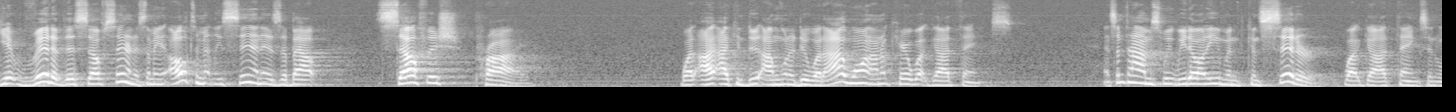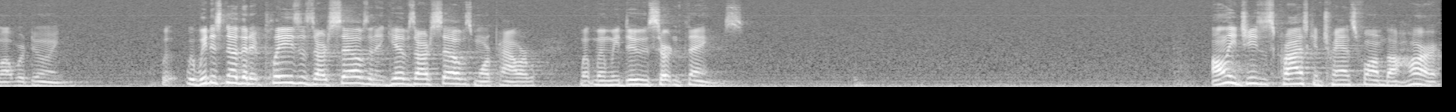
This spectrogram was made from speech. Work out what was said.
get rid of this self centeredness. I mean, ultimately, sin is about selfish pride. What I, I can do, I'm going to do what I want, I don't care what God thinks. And sometimes we, we don't even consider what God thinks and what we're doing. We, we just know that it pleases ourselves and it gives ourselves more power when, when we do certain things. Only Jesus Christ can transform the heart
